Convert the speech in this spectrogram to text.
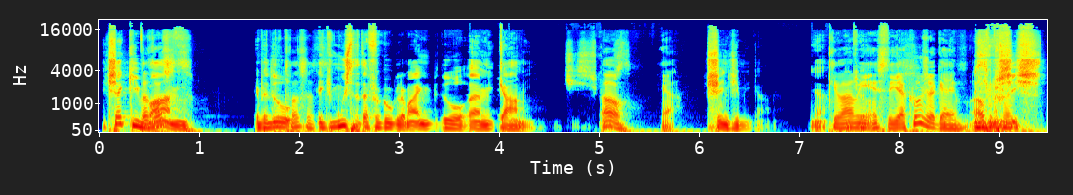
Ik zeg Kiwami. Ik bedoel, ik moest het even googlen, maar ik bedoel eh, Mikami. Oh, ja. Shinji Mikami. Ja, Kiwami is de Yakuza-game. Ook precies.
